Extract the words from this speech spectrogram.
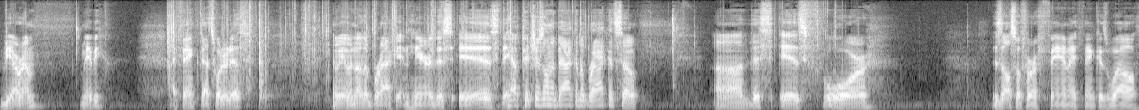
VRM, maybe. I think that's what it is. Then we have another bracket in here. This is, they have pictures on the back of the bracket, so uh, this is for, this is also for a fan, I think, as well.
